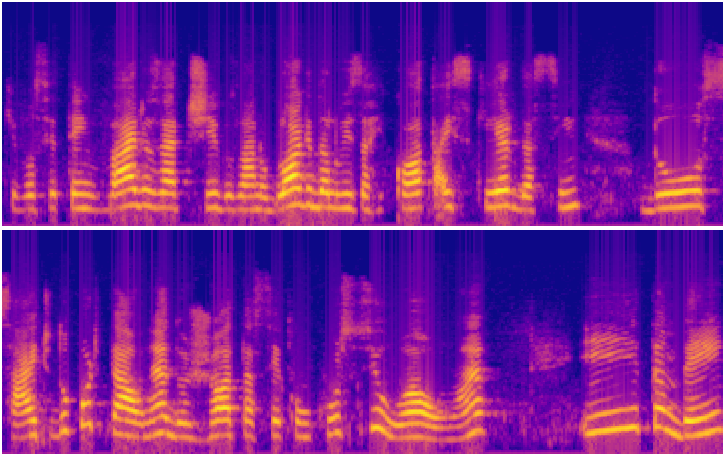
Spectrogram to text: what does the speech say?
que você tem vários artigos lá no blog da Luísa Ricota, à esquerda, assim, do site, do portal, né, do JC Concursos e UOL, não é? E também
